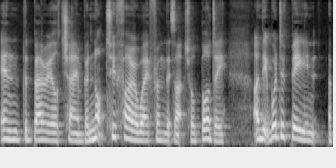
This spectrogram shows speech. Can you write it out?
in the burial chamber, not too far away from his actual body. And it would have been a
